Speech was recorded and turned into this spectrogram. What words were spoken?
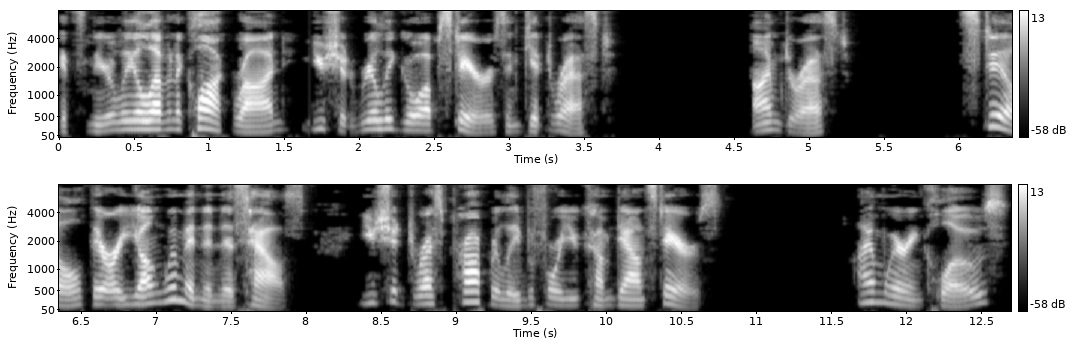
"It's nearly eleven o'clock, Ron. You should really go upstairs and get dressed." "I'm dressed." "Still, there are young women in this house. You should dress properly before you come downstairs." "I'm wearing clothes."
